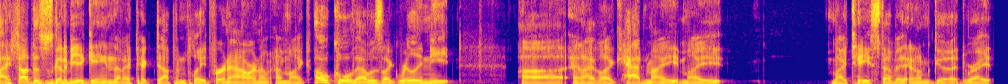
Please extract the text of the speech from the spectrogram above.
I thought this was going to be a game that I picked up and played for an hour, and I'm, I'm like, oh, cool, that was like really neat. Uh, and I've like had my my my taste of it, and I'm good, right?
